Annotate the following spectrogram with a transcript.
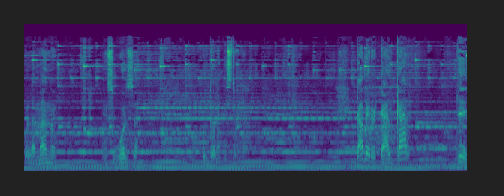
con la mano en su bolsa junto a la pistola. Cabe recalcar que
